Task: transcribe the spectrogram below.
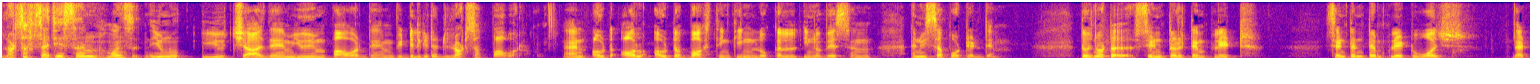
lots of suggestion once you know you charge them you empower them we delegated lots of power and out all out of box thinking local innovation and we supported them there was not a central template central template was that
